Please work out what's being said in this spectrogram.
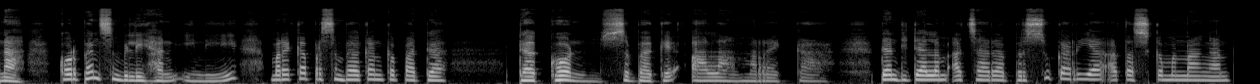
Nah, korban sembelihan ini mereka persembahkan kepada Dagon sebagai Allah mereka. Dan di dalam acara bersukaria atas kemenangan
